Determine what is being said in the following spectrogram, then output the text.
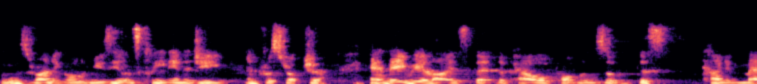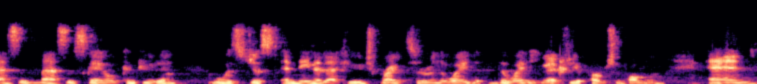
was running all of New Zealand's clean energy infrastructure. And they realized that the power problems of this kind of massive, massive scale computing was just it needed a huge breakthrough in the way that the way that you actually approach the problem. And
